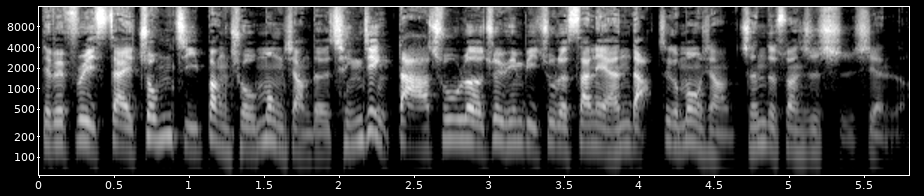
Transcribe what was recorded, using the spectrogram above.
David Freese 在终极棒球梦想的情境打出了追平比数的三连安打，这个梦想真的算是实现了。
